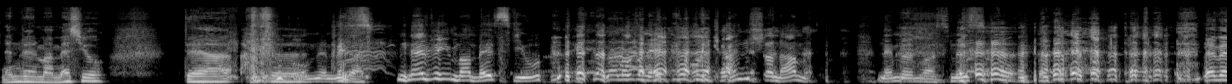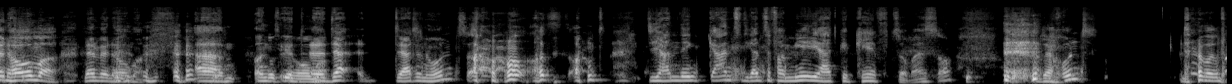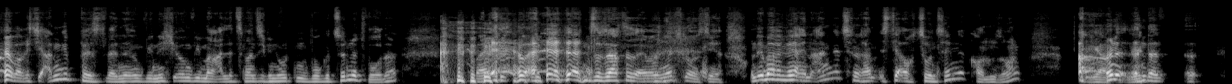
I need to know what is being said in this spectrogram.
nennen wir ihn mal Matthew, der hatte, Warum denn Messi? Nennen wir ihn mal Matthew. Dann auch noch so ein amerikanischer Name. Nennen wir ihn mal Smith. nennen wir ihn Homer, nennen wir ihn Homer. ähm, und Okay, Homer. äh, der, der hat einen Hund und, und die haben den ganzen, die ganze Familie hat gekifft, so weißt du. Und der Hund, der war, der war richtig angepisst, wenn irgendwie nicht irgendwie mal alle 20 Minuten wo gezündet wurde. Weil, weil er dann so sagte, was ist jetzt los hier? Und immer wenn wir einen angezündet haben, ist der auch zu uns hingekommen, so. Ja, und, ne? und, dann,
